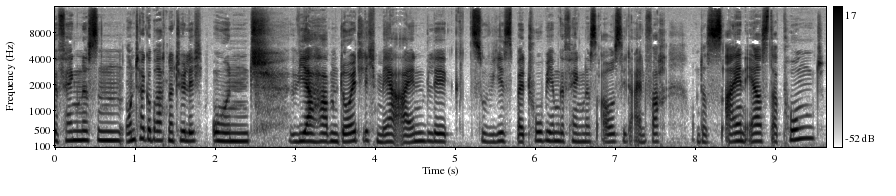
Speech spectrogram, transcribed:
Gefängnissen untergebracht natürlich. Und wir haben deutlich mehr Einblick zu, wie es bei Tobi im Gefängnis aussieht, einfach. Und das ist ein erster Punkt.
